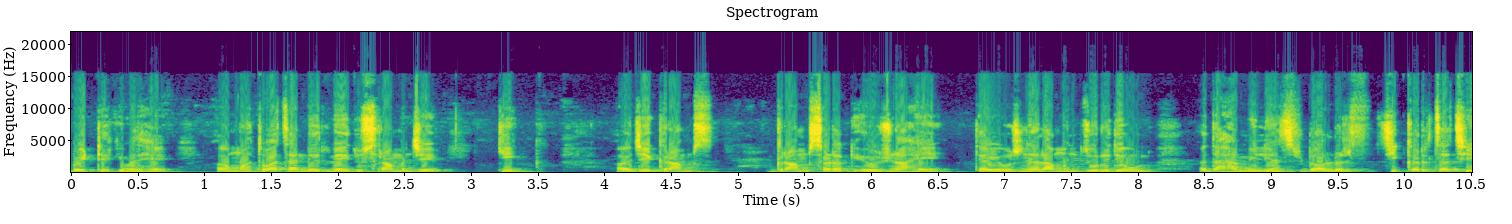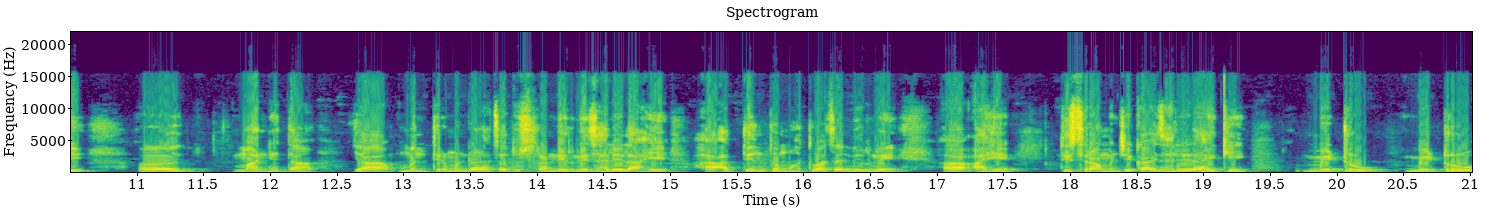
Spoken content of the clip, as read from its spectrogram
बैठकीमध्ये महत्त्वाचा निर्णय दुसरा म्हणजे की जे ग्राम ग्रामसडक योजना आहे त्या योजनेला मंजुरी देऊन दहा मिलियन्स डॉलर्सची कर्जाची मान्यता या मंत्रिमंडळाचा दुसरा निर्णय झालेला आहे. हा अत्यंत महत्त्वाचा निर्णय आहे. तिसरा म्हणजे काय झालेला आहे की मेट्रो मेट्रो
